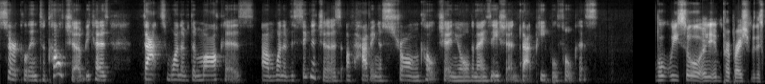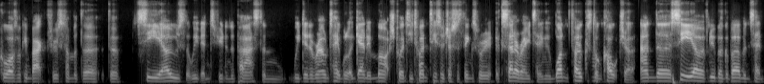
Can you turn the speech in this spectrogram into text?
circle into culture because that's one of the markers um, one of the signatures of having a strong culture in your organization that people focus. What we saw in- in preparation for this call, I was looking back through some of the the CEOs that we've interviewed in the past, and we did a roundtable again in March 2020. So just as things were accelerating, and one focused on culture. And the CEO of Neuberger Berman said,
